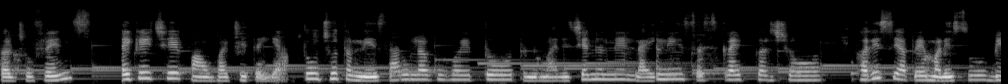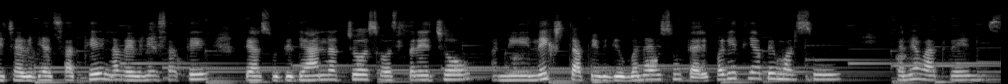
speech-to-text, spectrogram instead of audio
કરજો ફ્રેન્ડ્સ થઈ ગઈ છે પાઉંભાજી તૈયાર. તો જો તમને સારું લાગવું હોય તો તમે મારી ચેનલને લાઈક અને સબસ્ક્રાઇબ કરજો. ફરીથી આપણે મળીશું બીજા વિડીયા સાથે, નવા વિડીયા સાથે. ત્યાં સુધી ધ્યાન રાખજો, સ્વસ્થ રહેજો અને નેક્સ્ટ આપણે વીડિયો બનાવીશું ત્યારે ફરીથી આપણે મળશું. ધન્યવાદ ફ્રેન્ડ્સ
